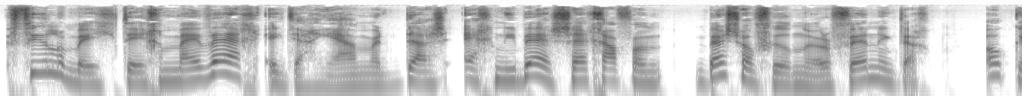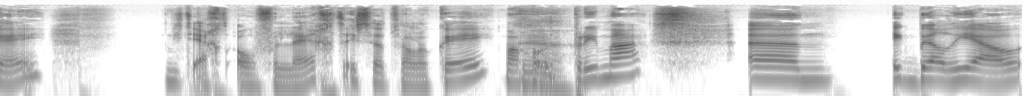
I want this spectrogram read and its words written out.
viel een beetje tegen mij weg. Ik dacht, ja, maar dat is echt niet best. Zij gaf hem best wel veel Nurofen. Ik dacht, oké. Niet echt overlegd. Is dat wel oké? Maar goed, Ja. prima. Ehm, ik belde jou.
